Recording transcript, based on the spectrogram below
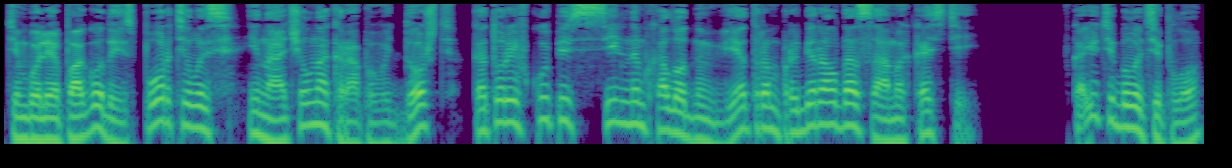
Тем более погода испортилась, и начал накрапывать дождь, который вкупе с сильным холодным ветром пробирал до самых костей. В каюте было тепло.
